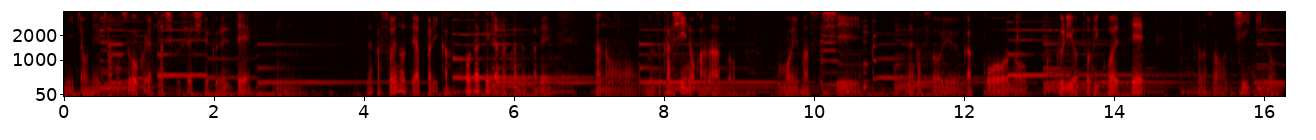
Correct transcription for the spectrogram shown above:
お兄ちゃんお姉ちゃんもすごく優しく接してくれて、うん、なんかそういうのってやっぱり学校だけじゃなかなかね、あの、難しいのかなと思いますし。なんかそういう学校のくくりを飛び越えてあのその地域の、うん、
